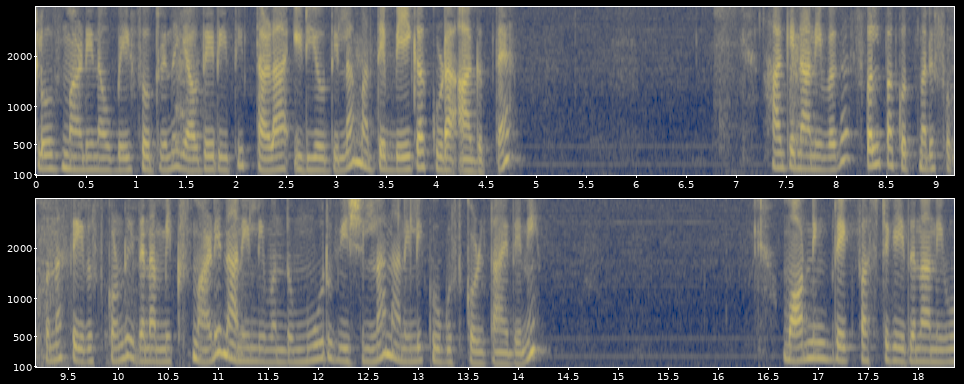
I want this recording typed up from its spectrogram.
ಕ್ಲೋಸ್ ಮಾಡಿ ನಾವು ಬೇಯಿಸೋದ್ರಿಂದ ಯಾವುದೇ ರೀತಿ ತಳ ಹಿಡಿಯೋದಿಲ್ಲ, ಮತ್ತು ಬೇಗ ಕೂಡ ಆಗುತ್ತೆ. ಹಾಗೆ ನಾನಿವಾಗ ಸ್ವಲ್ಪ ಕೊತ್ತಂಬರಿ ಸೊಪ್ಪನ್ನು ಸೇರಿಸ್ಕೊಂಡು ಇದನ್ನು ಮಿಕ್ಸ್ ಮಾಡಿ ನಾನಿಲ್ಲಿ ಒಂದು ಮೂರು ವಿಷಲ್ನ ನಾನಿಲ್ಲಿ ಕೂಗಿಸ್ಕೊಳ್ತಾ ಇದ್ದೀನಿ. ಮಾರ್ನಿಂಗ್ ಬ್ರೇಕ್ಫಾಸ್ಟಿಗೆ ಇದನ್ನು ನೀವು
